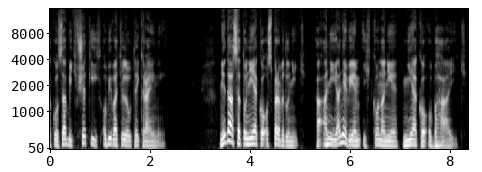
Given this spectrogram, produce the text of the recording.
ako zabiť všetkých obyvateľov tej krajiny. Nedá sa to nejako ospravedlniť a ani ja neviem ich konanie nejako obhájiť.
